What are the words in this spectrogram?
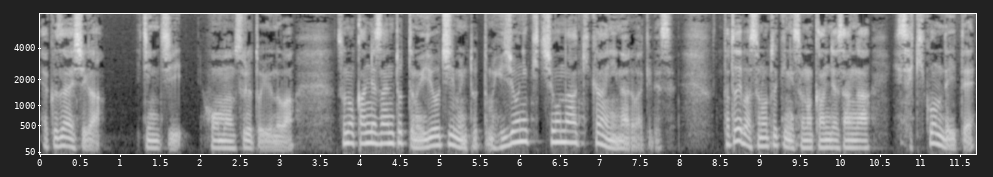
薬剤師が一日訪問するというのは、その患者さんにとっても医療チームにとっても非常に貴重な機会になるわけです。例えばその時にその患者さんが咳き込んでいて、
